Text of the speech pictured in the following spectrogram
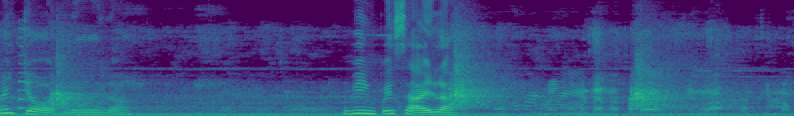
ม่จอดเลยเหรอ วิ่งไปสายล่ะไม่รู้เหมือนกันนะแต่ว่าเห็นว่าคงกินนก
